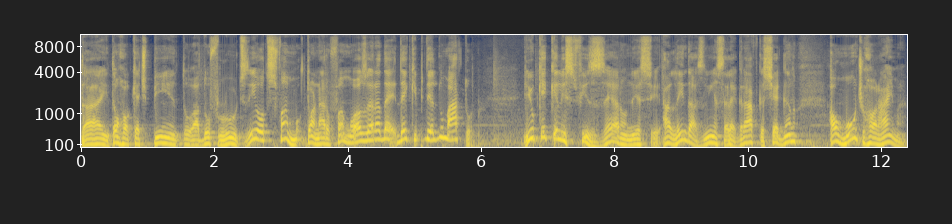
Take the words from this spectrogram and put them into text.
Tá? Então, Roquete Pinto, Adolfo Lutz e outros famo tornaram famosos, era da, da equipe dele no mato. E o que, que eles fizeram nesse, além das linhas telegráficas, chegando ao Monte Roraima?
